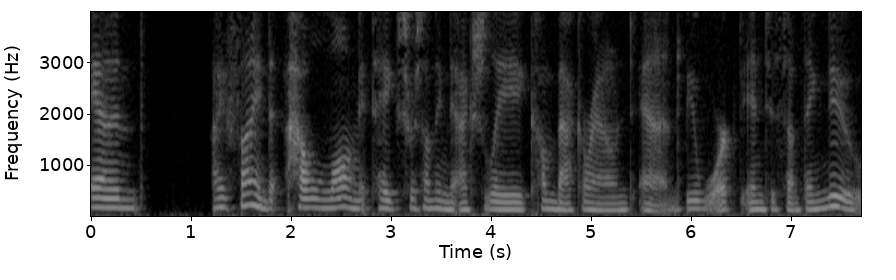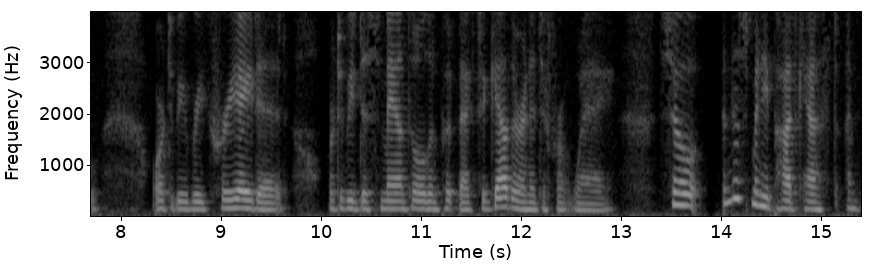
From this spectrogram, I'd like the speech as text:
And I find how long it takes for something to actually come back around and be worked into something new, or to be recreated, or to be dismantled and put back together in a different way. So, in this mini podcast, I'm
